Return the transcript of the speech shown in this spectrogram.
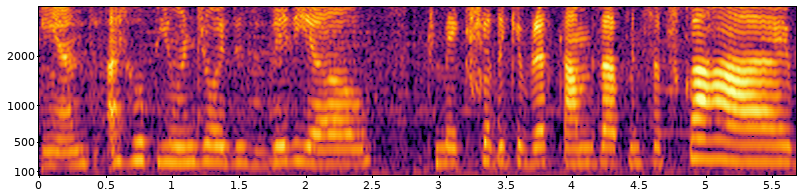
And I hope you enjoyed this video. Make sure to give it a thumbs up and subscribe.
